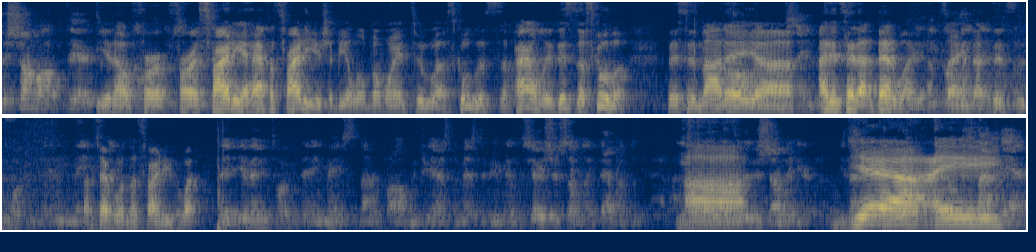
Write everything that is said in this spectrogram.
the up there. you know, for, for a Friday, a half a Friday, you should be a little bit more into uh, schoolless. Apparently, this is a schooler. This is not No, a. I'm Uh, I didn't say that in a bad way. I'm saying like that this is. I'm any mace, Some wasn't a Friday either. What? They give any talking to any mace. It's not a problem if you ask the mace to be Melchiosh or something like that. But the, he's Uh, talking to the Neshama here. Yeah, the the I.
